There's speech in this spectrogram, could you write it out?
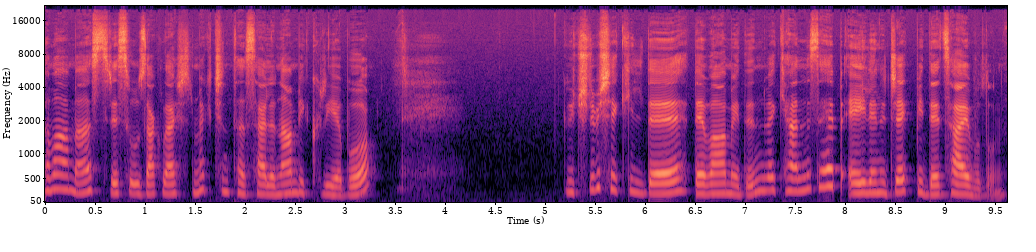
Tamamen stresi uzaklaştırmak için tasarlanan bir kriya bu. Güçlü bir şekilde devam edin ve kendinize hep eğlenecek bir detay bulun.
